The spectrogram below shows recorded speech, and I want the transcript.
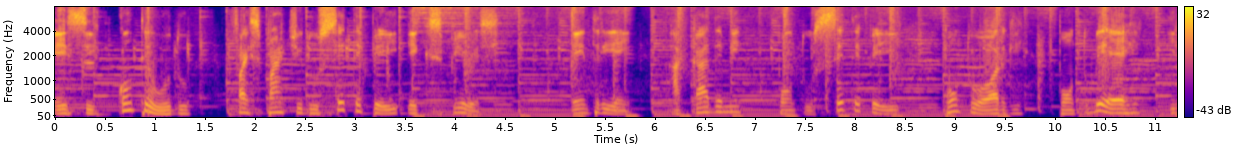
Esse conteúdo faz parte do CTPI Experience. Entre em academy.ctpi.org.br e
